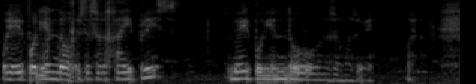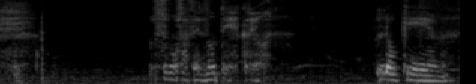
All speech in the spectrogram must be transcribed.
voy a ir poniendo, este es el High Priest, voy a ir poniendo, no sé cómo se ve, bueno, somos sacerdote, creo, lo que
